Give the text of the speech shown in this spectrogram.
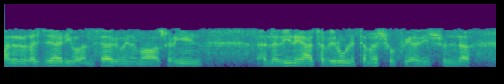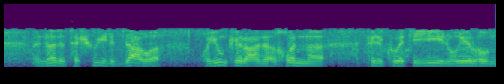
على الغزالي وامثاله من المعاصرين الذين يعتبرون التمسك في هذه السنة أن هذا تشويه للدعوة وينكر على إخواننا الكويتيين وغيرهم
